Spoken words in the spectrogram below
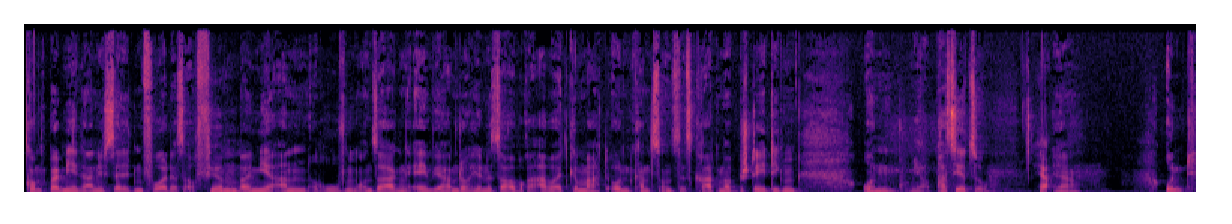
Kommt bei mir gar nicht selten vor, dass auch Firmen mhm. bei mir anrufen und sagen, ey, wir haben doch hier eine saubere Arbeit gemacht und kannst du uns das gerade mal bestätigen? Und ja, passiert so. Ja. ja. Und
